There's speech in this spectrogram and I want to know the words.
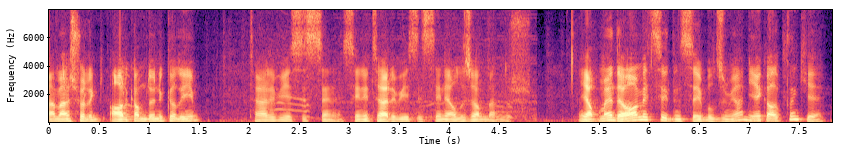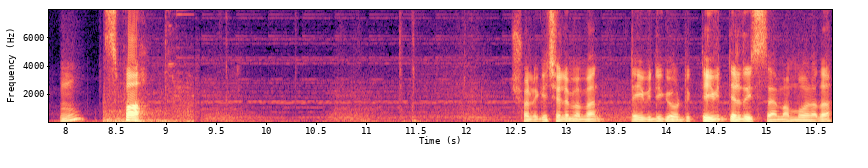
hemen şöyle arkam dönük alayım. Terbiyesiz seni. Seni terbiyesiz. Seni alacağım ben dur. Yapmaya devam etseydin Sable'cım ya. Niye kalktın ki? Hı? Spa. Şöyle geçelim hemen. David'i gördük. David'leri de hiç bu arada.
